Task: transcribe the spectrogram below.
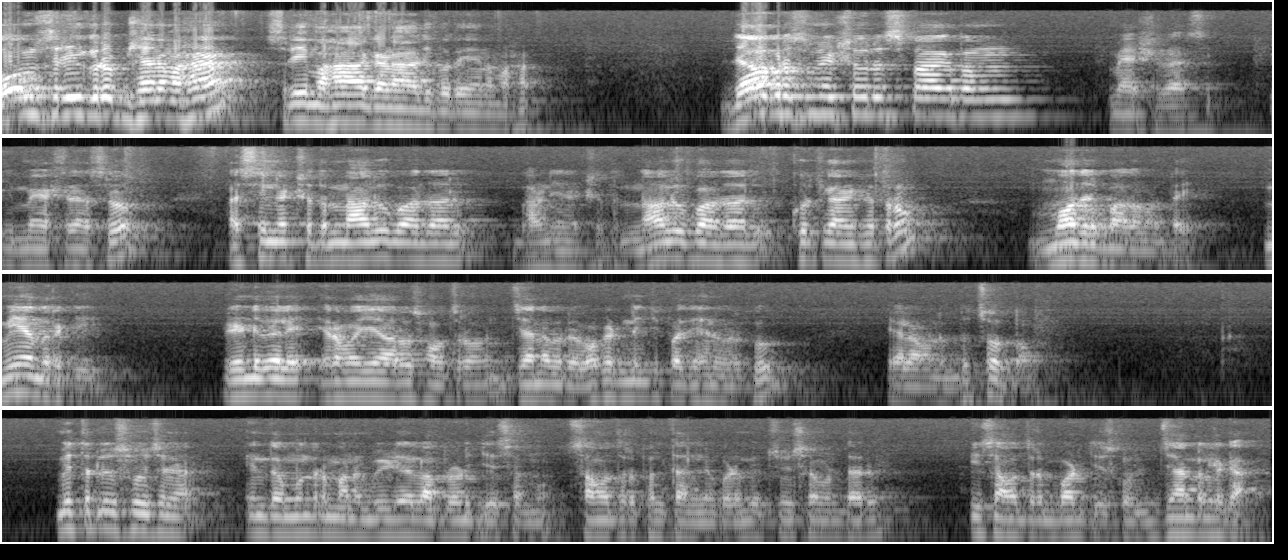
ఓం శ్రీ గురుభ్య నమ. శ్రీ మహాగణాధిపతయ నమ. దేవప్రసమేశ్వరు స్వాగతం. మేషరాశి. ఈ మేషరాశిలో అశ్విని నక్షత్రం నాలుగు పాదాలు భరణి నక్షత్రం నాలుగు పాదాలు కృతిక నక్షత్రం మొదటి పాదం ఉంటాయి. మీ అందరికీ రెండు వేల ఇరవై ఆరో సంవత్సరం జనవరి ఒకటి నుంచి పదిహేను వరకు ఎలా ఉంటుందో చూద్దాం. మిత్రుల సూచన ఇంత ముందర మనం వీడియోలో అప్లోడ్ చేశాము. సంవత్సర ఫలితాలను కూడా మీరు చూసే ఉంటారు. ఈ సంవత్సరం పాటు చేసుకోవాలి జనరల్గా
